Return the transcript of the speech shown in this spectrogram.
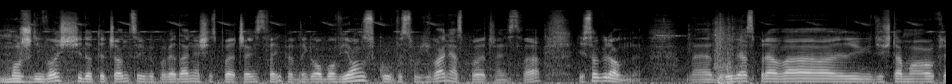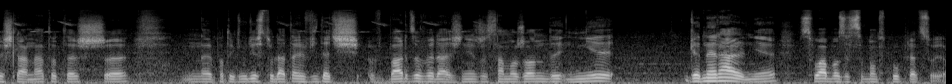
możliwości dotyczących wypowiadania się społeczeństwa i pewnego obowiązku wysłuchiwania społeczeństwa jest ogromny. E, druga sprawa, gdzieś tam określana, to też e, po tych 20 latach widać bardzo wyraźnie, że samorządy nie generalnie słabo ze sobą współpracują.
